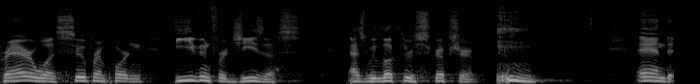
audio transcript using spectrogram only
Prayer was super important, even for Jesus, as we look through scripture. and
